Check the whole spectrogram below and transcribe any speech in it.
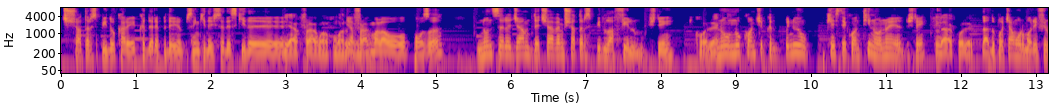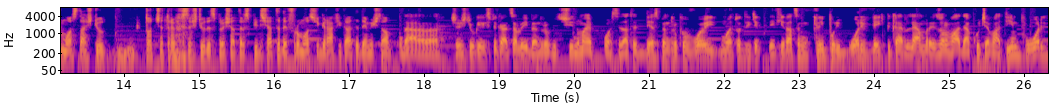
shutter speed-ul care e cât de repede se închide și se deschide Diafragma acum. ar diafragma la o poză. Nu înțelegeam de ce avem shutter speed la film, știi? Veni. Corect. Nu, nu concep, că păi nu e o chestie continuă, nu e, știi? Da, corect. Dar după ce am urmărit filmul ăsta știu tot ce trebuie să știu despre Shutter Speed și atât de frumos și grafic, atât de mișto. Da, da, da. Și știu că explicația lui pentru că și nu mai postez atât de des, pentru că voi mă tot etichetați în clipuri ori vechi pe care le-am rezolvat de acum ceva timp, ori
